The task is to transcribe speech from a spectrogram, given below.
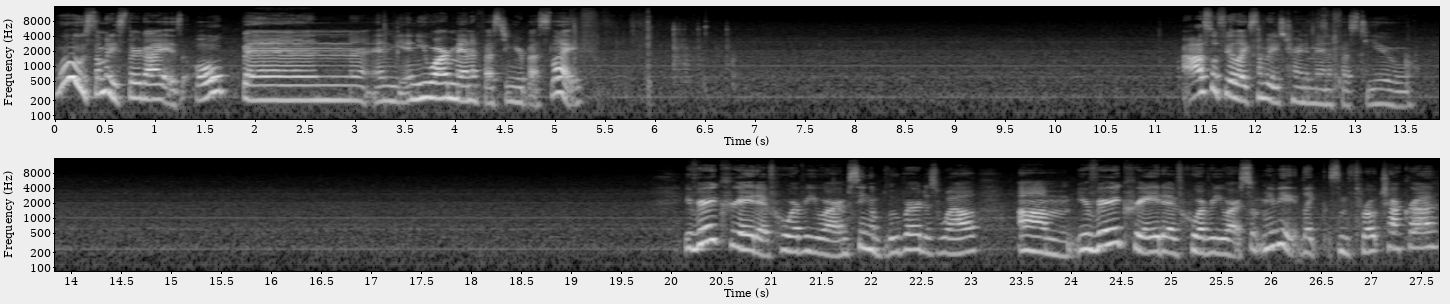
Woo! Somebody's third eye is open, and, and you are manifesting your best life. I also feel like somebody's trying to manifest you. You're very creative, whoever you are. I'm seeing a bluebird as well. Um, you're very creative, whoever you are. So maybe like some throat chakra.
